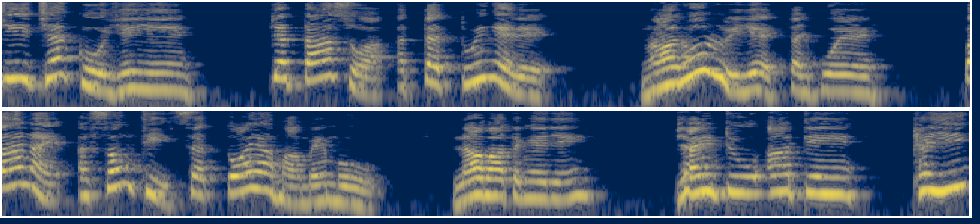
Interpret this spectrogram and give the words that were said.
ကြည်ချက်ကိုရင်ရင်ပြတ်သားစွာ အသက်သွင်းခဲ့တဲ့ငါတို့တွေရဲ့တိုက်ပွဲပန်းနိုင်အဆုံးထိဆက်သွားရမှာမဲမို့လာပါတငယ်ချင်းဗျိုင်တူအားတင်ခရီး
